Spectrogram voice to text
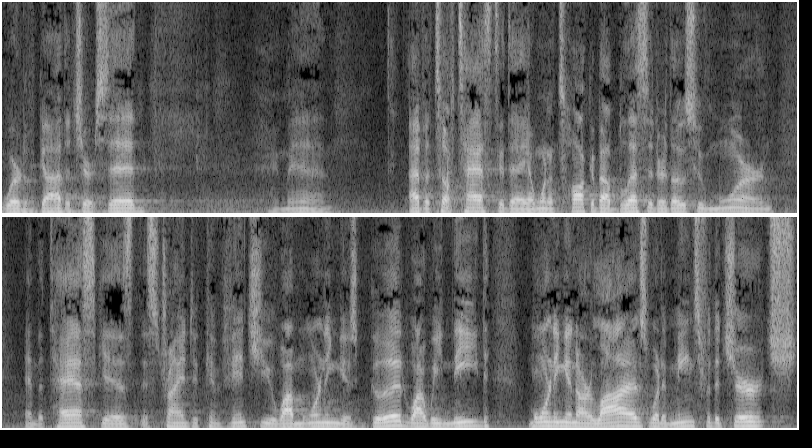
word of God, the church said. Amen. I have a tough task today. I want to talk about blessed are those who mourn. And the task is, is trying to convince you why mourning is good, why we need mourning in our lives, what it means for the church.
